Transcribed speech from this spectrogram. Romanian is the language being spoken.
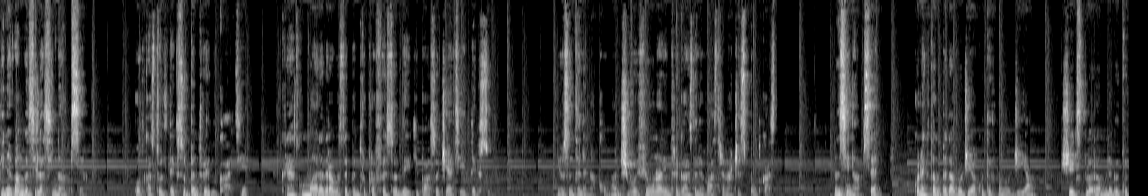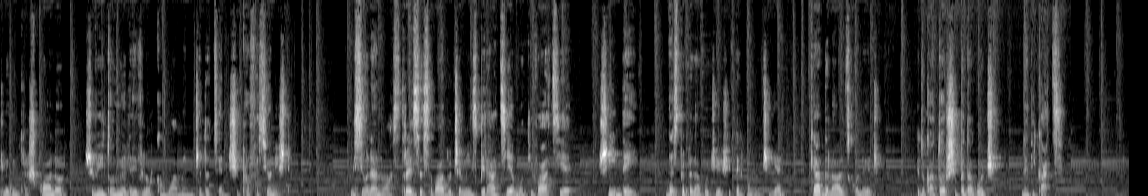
Bine v-am găsit la Sinapse, podcastul Textul pentru Educație, creat cu mare dragoste pentru profesori de echipa Asociației Textul. Eu sunt Elena Coman și voi fi una dintre gazdele voastre în acest podcast. În Sinapse, conectăm pedagogia cu tehnologia și explorăm legăturile dintre școală și viitorul elevilor ca oameni, cetățeni și profesioniști. Misiunea noastră este să vă aducem inspirație, motivație și idei despre pedagogie și tehnologie, chiar de la alți colegi, educatori și pedagogi dedicați.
